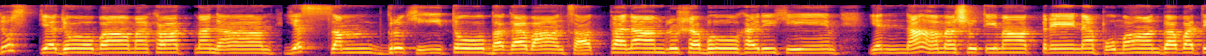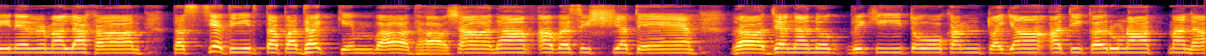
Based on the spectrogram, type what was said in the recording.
दुस्त्यजो वामहात्मनां यः सङ्गृहीतो भगवान् सात्वनां वृषभो हरिः यन्नाम श्रुतिमात्रेण पुमान् भवति निर्मलः तस्य तीर्थपदः किं वा दाशानाम् अवशिष्यते। राजननुगृहीतोऽहं त्वया अतिकरुणात्मना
